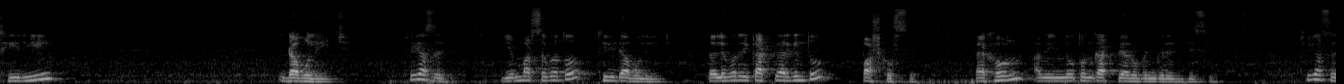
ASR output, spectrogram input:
three double eight ঠিক আছে? গেম মারছে কত? থ্রি ডাবল এইট তাহলে পরে এই কাঠ পেয়ার কিন্তু পাস করছে। এখন আমি নতুন কাঠ পেয়ার ওপেন করে দিতেছি। ঠিক আছে?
